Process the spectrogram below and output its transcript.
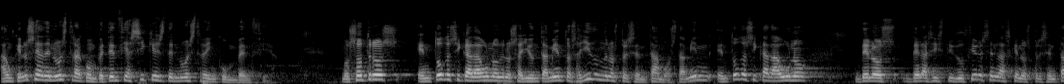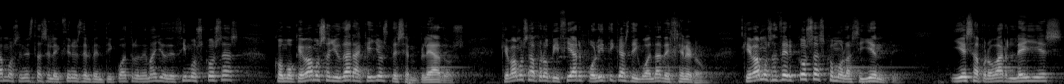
aunque no sea de nuestra competencia, sí que es de nuestra incumbencia. Nosotros, en todos y cada uno de los ayuntamientos, allí donde nos presentamos, también en todos y cada uno de, las instituciones en las que nos presentamos en estas elecciones del 24 de mayo, decimos cosas como que vamos a ayudar a aquellos desempleados, que vamos a propiciar políticas de igualdad de género, que vamos a hacer cosas como la siguiente, y es aprobar leyes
